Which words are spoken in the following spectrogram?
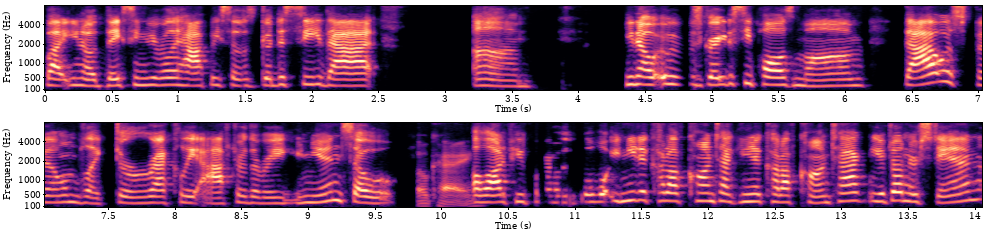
but you know, they seem to be really happy. So it was good to see that. Um, you know, it was great to see Paul's mom that was filmed like directly after the reunion. So okay, a lot of people are like, "Well, you need to cut off contact. You need to cut off contact." You have to understand,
